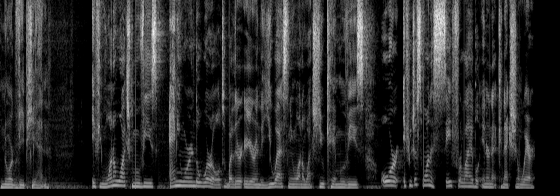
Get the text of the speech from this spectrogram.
NordVPN. If you want to watch movies anywhere in the world, whether you're in the US and you want to watch UK movies, or if you just want a safe, reliable internet connection where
